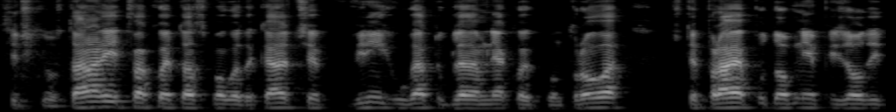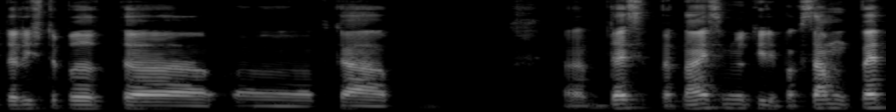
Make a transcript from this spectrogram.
всички останали. Това, което аз мога да кажа, че винаги, когато гледам някоя контрола, ще правя подобни епизоди, дали ще бъдат а, а, така 10-15 минути или пък само 5.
